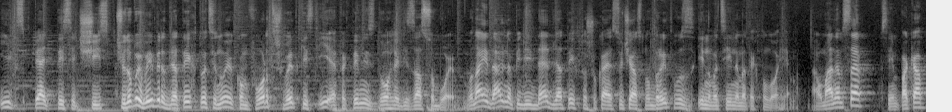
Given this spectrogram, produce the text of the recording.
X5006. Чудовий вибір для тих, хто цінує комфорт, швидкість і ефективність в догляді за собою. Вона ідеально підійде для тих, хто шукає сучасну бритву з інноваційними технологіями. А у мене все. Всім пока!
